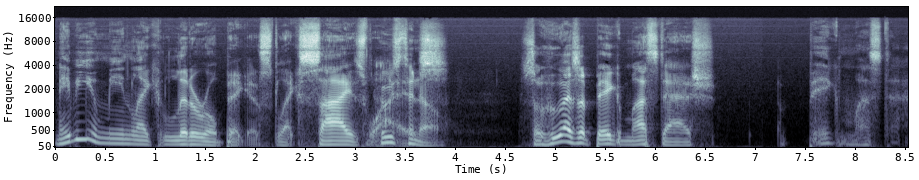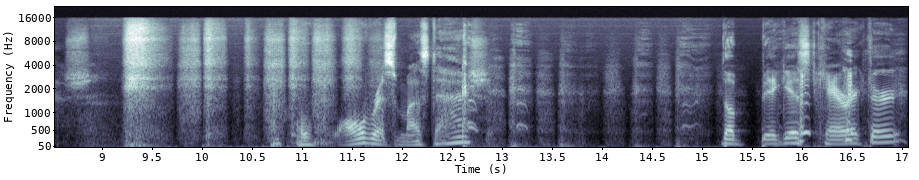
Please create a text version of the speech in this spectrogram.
Maybe you mean like literal biggest, like size wise. Who's to know? So who has a big mustache? Big mustache. a walrus mustache? the biggest character?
